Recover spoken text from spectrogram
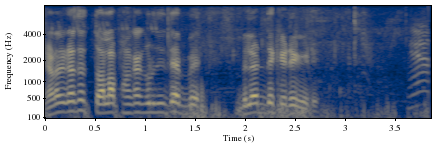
ঢেঁড়স গাছের তলা ফাঁকা করে দিতে হবে ব্লেড দিয়ে কেটে কেটে। হ্যাঁ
